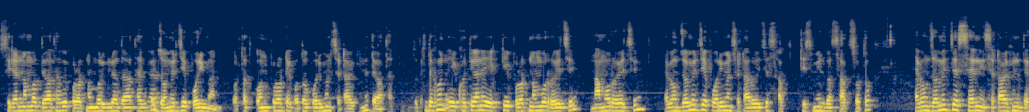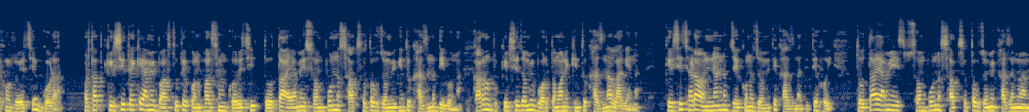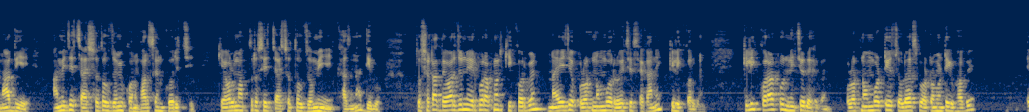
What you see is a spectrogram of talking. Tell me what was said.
সিরিয়াল নম্বর দেওয়া থাকবে প্লট নম্বরগুলো দেওয়া থাকবে জমির যে পরিমাণ অর্থাৎ কোন প্লটে কত পরিমাণ সেটাও এখানে দেওয়া থাকবে। তো দেখুন এই খতিয়ানে একটি প্লট নম্বর রয়েছে নামও রয়েছে এবং জমির যে পরিমাণ সেটা রয়েছে সাত ডিসমিল বা সাত শতক এবং জমির যে শ্রেণি সেটাও এখানে দেখুন রয়েছে গোড়া। অর্থাৎ কৃষি থেকে আমি বাস্তুতে কনভার্সন করেছি তো তাই আমি সম্পূর্ণ সাত শতক জমি কিন্তু খাজনা দিব না। কারণ কৃষি জমি বর্তমানে কিন্তু খাজনা লাগে না। কৃষি ছাড়া অন্যান্য যে কোনো জমিতে খাজনা দিতে হয় তো তাই আমি সম্পূর্ণ সাত শতক জমি খাজনা না দিয়ে আমি যে চার শতক জমি কনভার্সন করেছি, কেবলমাত্র সেই চার শতক জমি খাজনা দিব। তো সেটা দেওয়ার জন্য এরপর আপনার কি করবেন? না, এই যে প্লট নম্বর রয়েছে সেখানে ক্লিক করবেন। ক্লিক করার পর নিচে দেখবেন প্লট নম্বরটিও চলে আসবে অটোমেটিকভাবে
